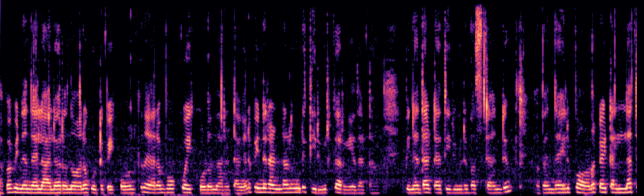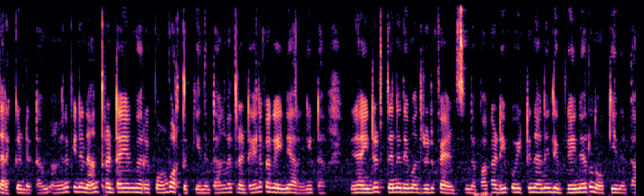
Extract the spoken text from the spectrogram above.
അപ്പോൾ പിന്നെ എന്തായാലും ലാലു പറഞ്ഞു ഓനെ കൂട്ടി പൊയ്ക്കോ ഓൻക്ക് നേരം പോക്ക് പോയിക്കോളും എന്ന് പറഞ്ഞിട്ട്. അങ്ങനെ പിന്നെ രണ്ടാളും കൂടി തിരൂർക്ക് ഇറങ്ങിയതാട്ടോ പിന്നെ അതാട്ടോ തിരൂർ ബസ് സ്റ്റാൻഡ് അപ്പോൾ എന്തായാലും ഇപ്പോൾ ഓണൊക്കെ ആയിട്ട് എല്ലാ തിരക്കുണ്ട് കേട്ടോ അങ്ങനെ പിന്നെ ഞാൻ ത്രെഡ് ചെയ്യാൻ കയറിയപ്പോൾ ഓൻ പുറത്തേക്ക് നിന്നിട്ട് അങ്ങനെ ത്രെഡ് ചെയ്യലൊക്കെ കഴിഞ്ഞ് ഇറങ്ങിയിട്ടാ പിന്നെ അതിന്റെ അടുത്ത് തന്നെ ഇതേമാതിരി ഒരു ഫാൻസ് ഉണ്ട്. അപ്പോൾ ആ കടയിൽ പോയിട്ട് ഞാൻ ലിപ് ലൈനർ നോക്കി നിന്നിട്ടാ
